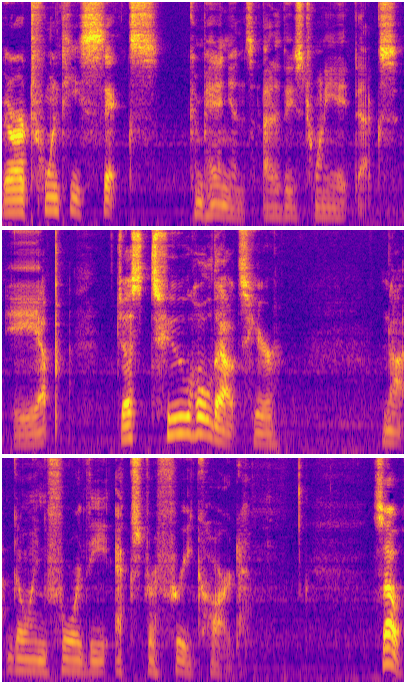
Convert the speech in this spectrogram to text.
there are 26 companions out of these 28 decks. Yep, just two holdouts here, not going for the extra free card. So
